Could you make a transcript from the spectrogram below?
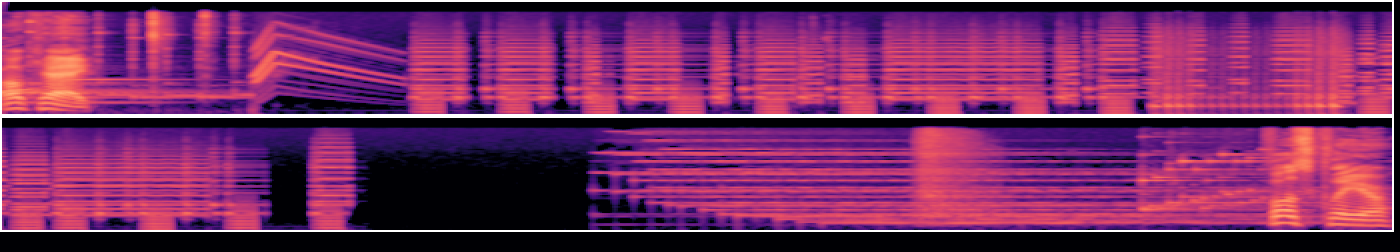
Okay. First clear.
